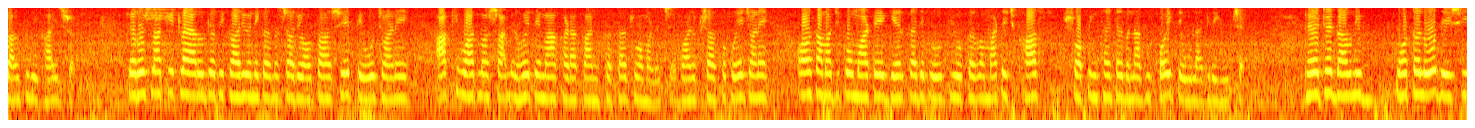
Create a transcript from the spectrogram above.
ચાલતું દેખાય છે. જ્યાં રોજના કેટલાય આરોગ્ય અધિકારીઓ અને કર્મચારીઓ આવતા હશે, તેઓ જાણે આખી વાતમાં સામેલ હોય તેમાં ખડા કાન કરતા જોવા મળે છે. ભાજપ શાસકોએ જાણે અસામાજિકો માટે ગેરકાયદે પ્રવૃત્તિઓ કરવા માટે જ ખાસ શોપિંગ સેન્ટર બનાવ્યું હોય તેવું લાગી રહ્યું છે. ઠેર ઠેર દારૂની બોટલો દેશી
